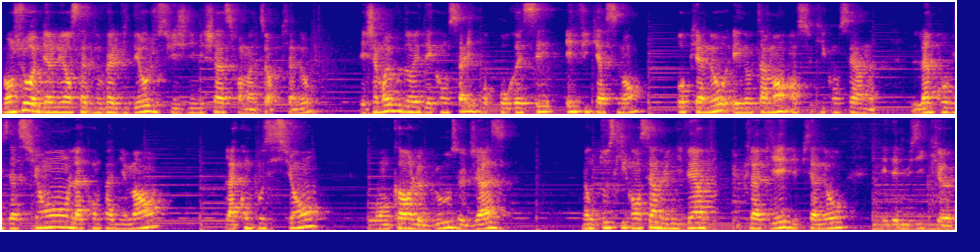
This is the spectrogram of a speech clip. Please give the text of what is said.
Bonjour et bienvenue dans cette nouvelle vidéo. Je suis Gilles Michas, formateur piano, et j'aimerais vous donner des conseils pour progresser efficacement au piano et notamment en ce qui concerne l'improvisation, l'accompagnement, la composition ou encore le blues, le jazz. Donc tout ce qui concerne l'univers du clavier, du piano et des musiques euh,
